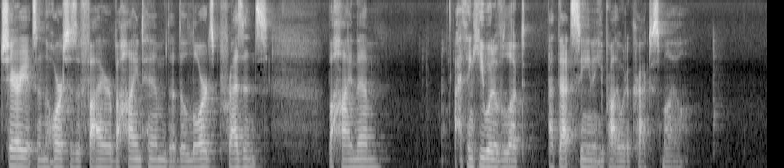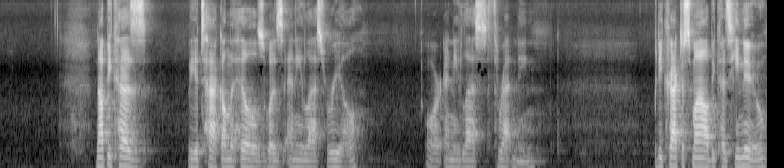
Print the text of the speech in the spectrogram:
chariots and the horses of fire behind him, the, the Lord's presence behind them, I think he would have looked at that scene and he probably would have cracked a smile. Not because the attack on the hills was any less real or any less threatening, but he cracked a smile because he knew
